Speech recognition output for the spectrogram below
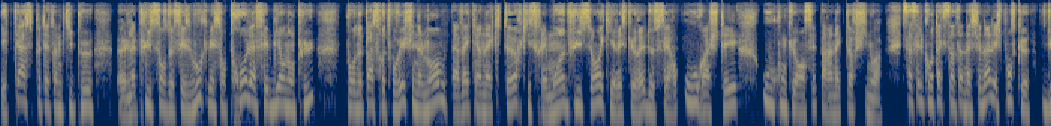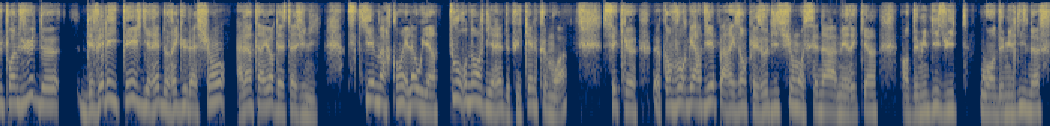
et casse peut-être un petit peu euh, la puissance de Facebook, mais sans trop l'affaiblir non plus, pour ne pas se retrouver finalement avec un acteur qui serait moins puissant et qui risquerait de se faire ou racheter ou concurrencer par un acteur chinois. Ça, c'est le contexte international et je pense que du point de vue de des velléités, je dirais, de régulation à l'intérieur des États-Unis. Ce qui est marquant, et là où il y a un tournant, je dirais, depuis quelques mois, c'est que euh, quand vous regardiez, par exemple, les auditions au Sénat américain en 2018 ou en 2019,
